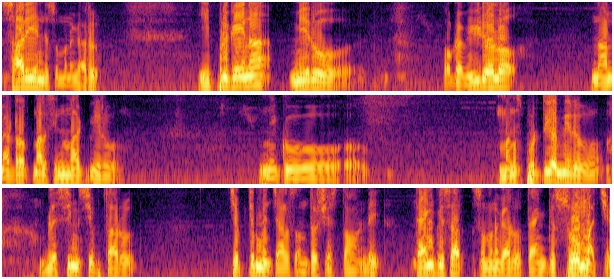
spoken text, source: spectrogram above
సారీ అండి సుమన్ గారు. ఇప్పటికైనా మీరు ఒక వీడియోలో నా నటరత్నాల సినిమాకి మీరు మీకు మనస్ఫూర్తిగా మీరు బ్లెస్సింగ్స్ చెప్తారు. చెప్తే మేము చాలా సంతోషిస్తామండి. థ్యాంక్ యూ సార్ సుమన్ గారు థ్యాంక్ యూ సో మచ్ అండి.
